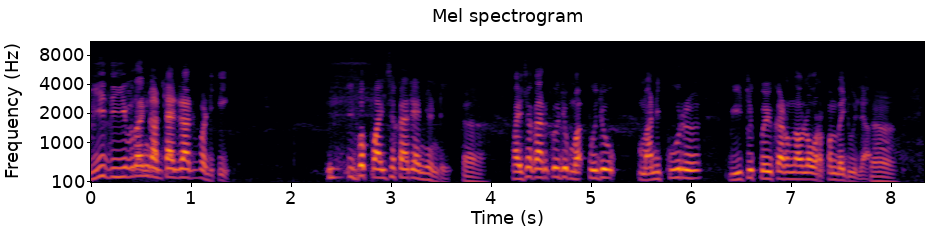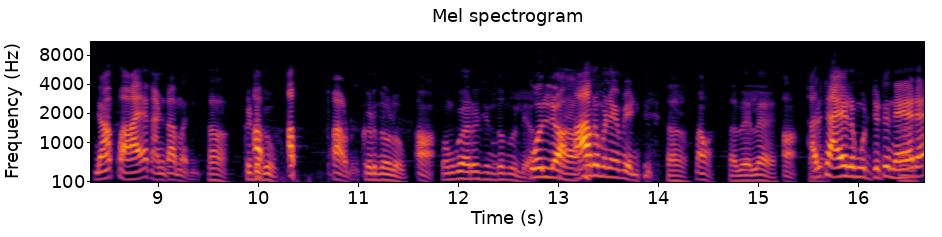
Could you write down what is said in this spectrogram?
ഈ ജീവിതം കണ്ടാലും പഠിക്കും. ഇപ്പൊ പൈസക്കാർ തന്നെയുണ്ട്. പൈസക്കാർക്ക് ഒരു ഒരു മണിക്കൂർ വീട്ടിൽ പോയി കിടന്നുള്ള ഉറക്കം വരില്ല ഞാൻ പായ കണ്ടാ മതി. നമുക്ക് വേറെ ചിന്ത ഒന്നുമില്ല കൊല്ല ആറ് മണിയാകുമ്പോൾ എനിക്ക് ആ ആ. ആ അത് ചായയെല്ലാം കുടിച്ചിട്ട് നേരെ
